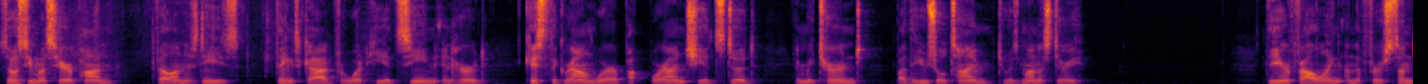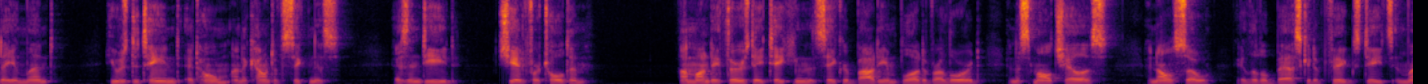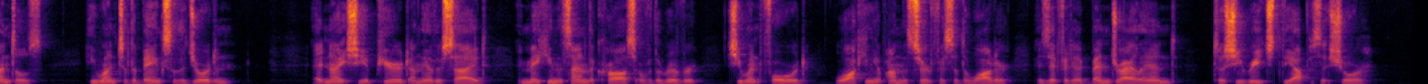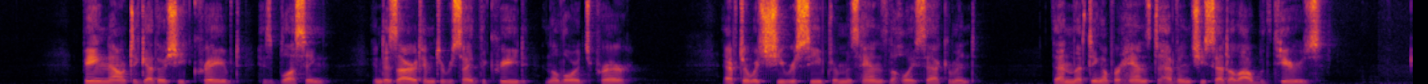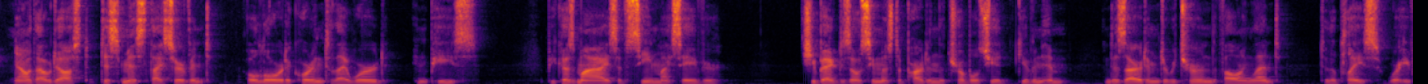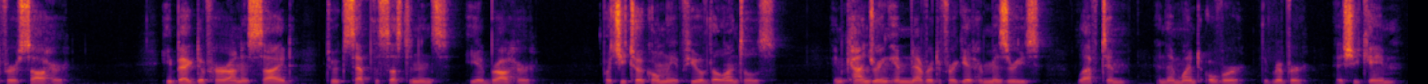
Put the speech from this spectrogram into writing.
Zosimus hereupon fell on his knees, thanked God for what he had seen and heard, kissed the ground whereon she had stood, and returned by the usual time to his monastery. The year following, on the first Sunday in Lent, he was detained at home on account of sickness, as indeed she had foretold him. On Maundy Thursday, taking the sacred body and blood of our Lord in a small chalice, and also a little basket of figs, dates, and lentils, he went to the banks of the Jordan. At night she appeared on the other side, and making the sign of the cross over the river, she went forward, walking upon the surface of the water as if it had been dry land, till she reached the opposite shore. Being now together, she craved his blessing, and desired him to recite the Creed and the Lord's Prayer, after which she received from his hands the Holy Sacrament. Then, lifting up her hands to heaven, she said aloud with tears, Now thou dost dismiss thy servant, O Lord, according to thy word, in peace, because my eyes have seen my Saviour. She begged Zosimus to pardon the trouble she had given him, and desired him to return the following Lent to the place where he first saw her. He begged of her on his side to accept the sustenance he had brought her, but she took only a few of the lentils, and conjuring him never to forget her miseries, left him and then went over the river as she came.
